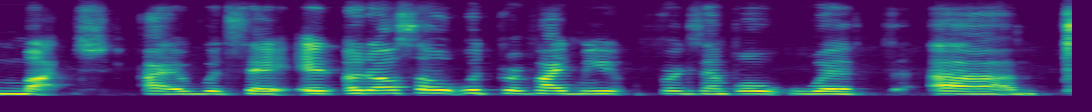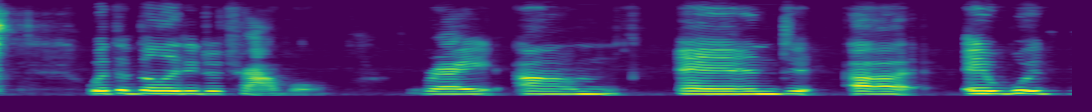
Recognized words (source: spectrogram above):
much. I would say it. It also would provide me, for example, with um, with ability to travel, right? Um, and uh, it would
